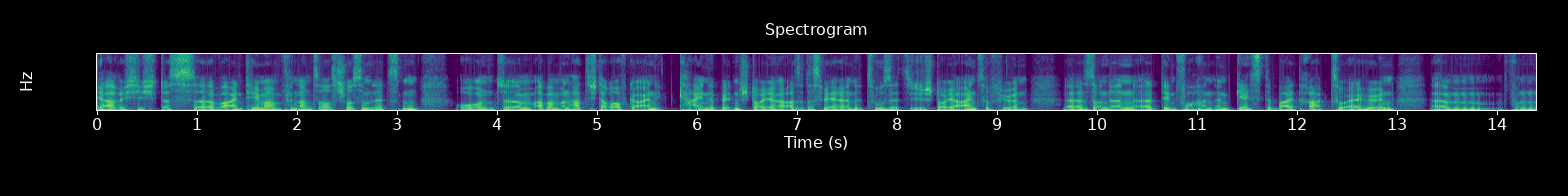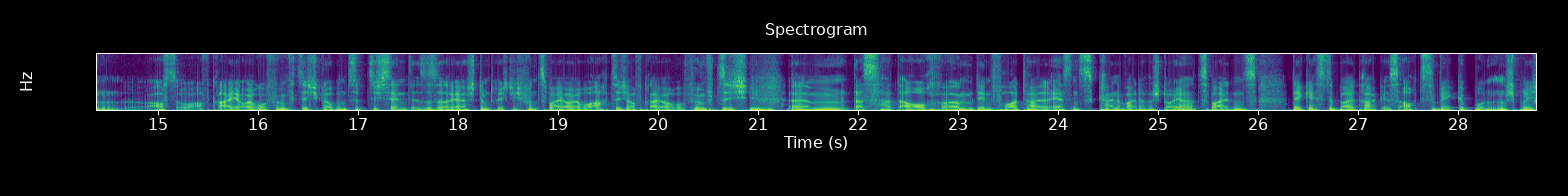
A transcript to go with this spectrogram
Ja, richtig. Das äh, war ein Thema im Finanzausschuss im letzten. Und ähm, aber man hat sich darauf geeinigt, keine Bettensteuer, also das wäre eine zusätzliche Steuer einzuführen, äh, sondern äh, den vorhandenen Gästebeitrag zu erhöhen ähm, von auf so auf 3,50 Euro. Ich glaube um 70 Cent ist es, ja, stimmt richtig, von 2,80 Euro auf 3,50 Euro. Mhm. Ähm, das hat auch ähm, den Vorteil, erstens keine weitere Steuer, zweitens der Gästebeitrag ist auch zweckgebunden, sprich,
